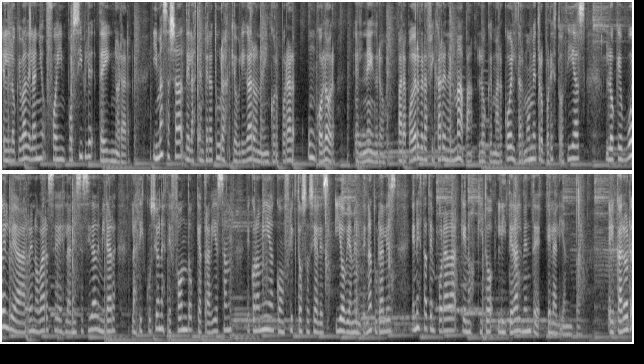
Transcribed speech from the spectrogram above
en lo que va del año fue imposible de ignorar. Y más allá de las temperaturas que obligaron a incorporar un color el negro, para poder graficar en el mapa lo que marcó el termómetro por estos días, lo que vuelve a renovarse es la necesidad de mirar las discusiones de fondo que atraviesan economía, conflictos sociales y obviamente naturales en esta temporada que nos quitó literalmente el aliento. El calor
